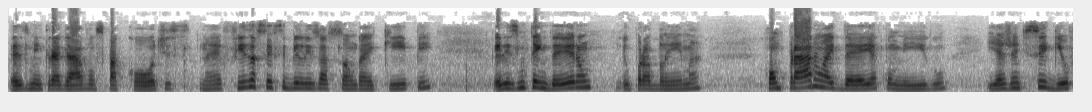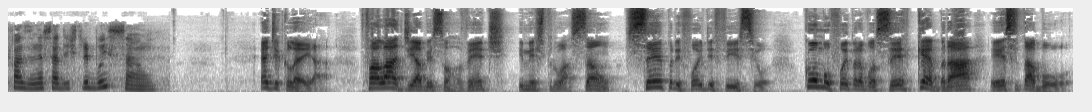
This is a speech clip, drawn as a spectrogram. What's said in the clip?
Eles me entregavam os pacotes, né? Fiz a sensibilização da equipe, eles entenderam o problema compraram a ideia comigo e a gente seguiu fazendo essa distribuição. Edcleia, falar de absorvente e menstruação sempre foi difícil. Como foi para você quebrar esse tabu?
